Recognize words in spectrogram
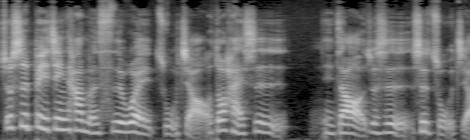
就是毕竟他们四位主角都还是。你知道，就是是主角，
